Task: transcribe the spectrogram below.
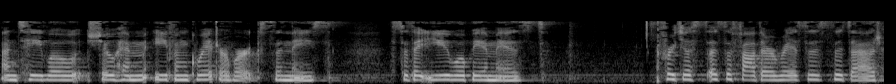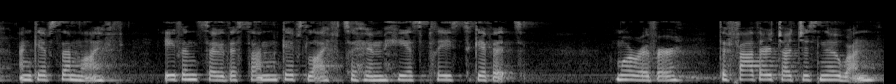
and he will show him even greater works than these, so that you will be amazed. For just as the Father raises the dead and gives them life, even so the Son gives life to whom he is pleased to give it. Moreover, the Father judges no one,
